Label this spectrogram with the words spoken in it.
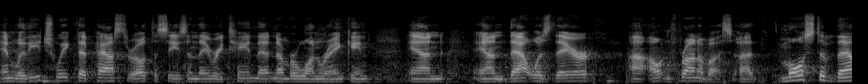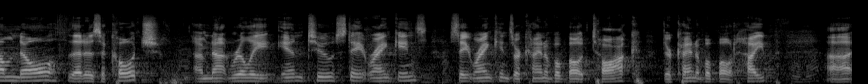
and with each week that passed throughout the season, they retained that number one ranking, and, and that was there uh, out in front of us. Uh, most of them know that as a coach, I'm not really into state rankings. State rankings are kind of about talk, they're kind of about hype. Uh,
